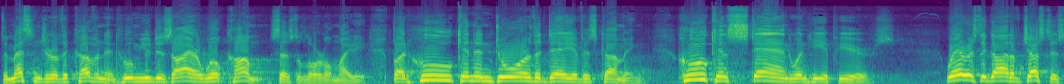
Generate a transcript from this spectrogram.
The messenger of the covenant, whom you desire, will come, says the Lord Almighty. But who can endure the day of his coming? Who can stand when he appears? Where is the God of justice?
